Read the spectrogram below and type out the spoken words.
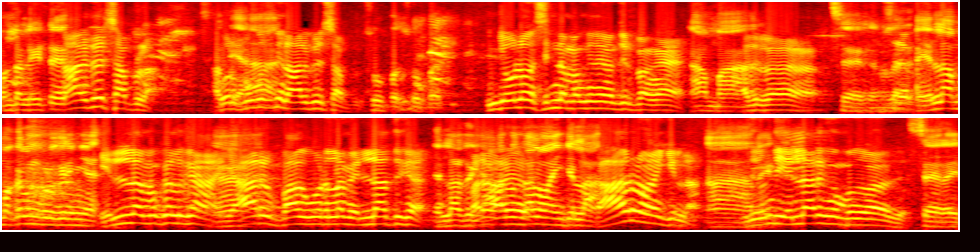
ஒன்றரை லிட்டர். நாலு பேர் சாப்பிடலாம். ஒரு? பொங்குஸ்க்கு நாலு பேர் சாப்பிடலாம் சூப்பர் சூப்பர். இங்க உள்ள சின்ன மங்கு தான் வச்சிருப்பாங்க. ஆமா. அது சரி நல்லா. எல்லா மக்களும் கொடுக்குறீங்க. எல்லா மக்களுக்கும். யாரும் பாகுபாடு இல்லாம எல்லாத்துக்கும். எல்லாத்துக்கும். வாங்கிக்கலாம். யாரும் வாங்கிக்கலாம். இது வந்து எல்லாருக்கும் பொதுவானது. சரி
